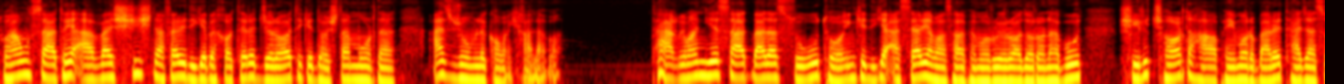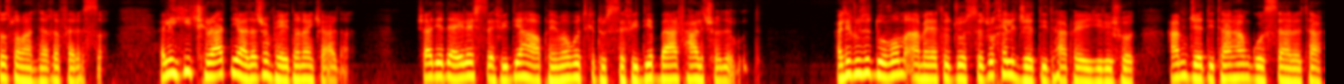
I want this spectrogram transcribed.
تو همون ساعتهای اول 6 نفر دیگه به خاطر جراحاتی که داشتن مردن از جمله کمک خلبان. تقریبا یه ساعت بعد از سقوط و اینکه دیگه اثری هم از هواپیما روی رادار نبود شیلی چهار تا هواپیما رو برای تجسس به منطقه فرستاد. ولی هیچ ردی ازشون پیدا نکردن. شاید یه دلیلش سفیدی هواپیما بود که تو سفیدی برف حل شده بود. ولی روز دوم عملیات جستجو خیلی جدیتر پیگیری شد. هم جدیتر هم گسترده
